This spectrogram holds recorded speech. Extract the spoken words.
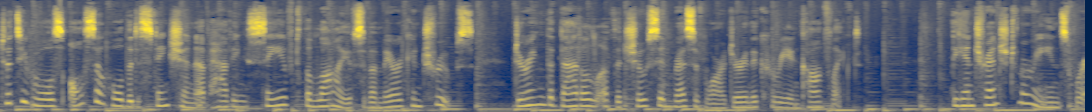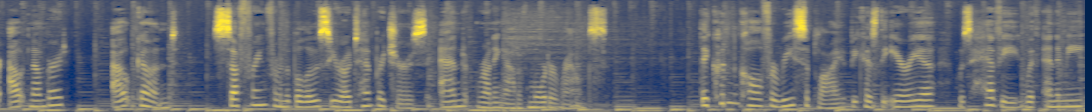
Tootsie Rolls also hold the distinction of having saved the lives of American troops during the Battle of the Chosin Reservoir during the Korean conflict. The entrenched Marines were outnumbered, outgunned, suffering from the below zero temperatures, and running out of mortar rounds. They couldn't call for resupply because the area was heavy with enemy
